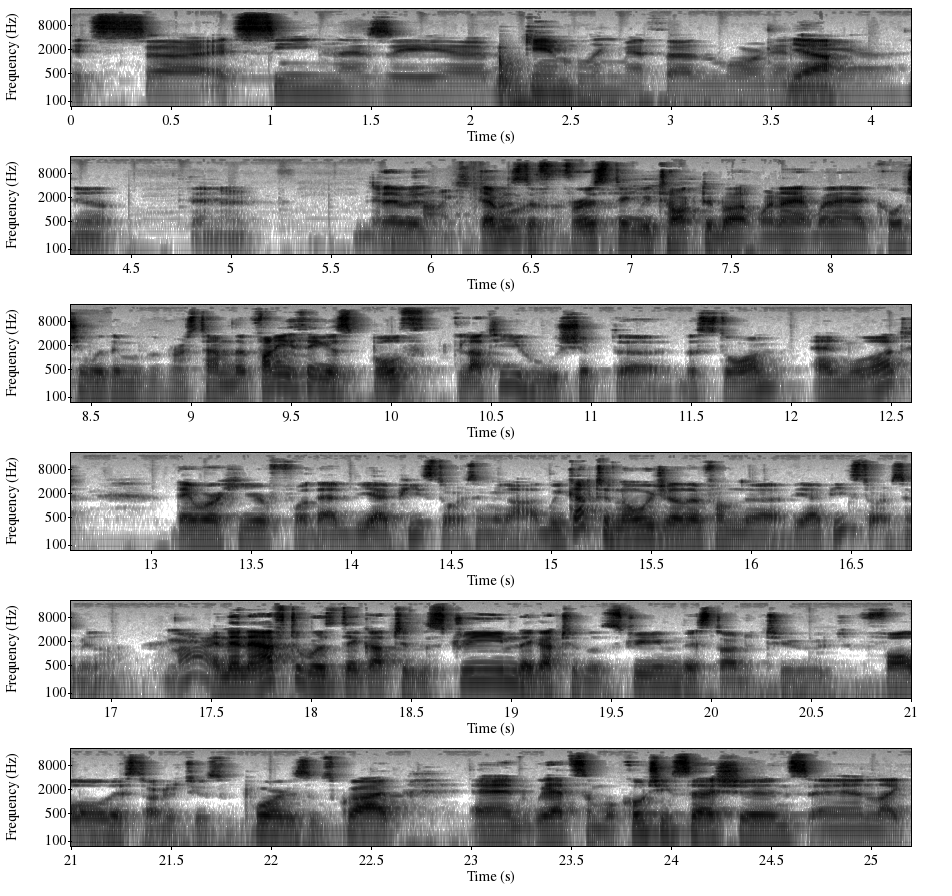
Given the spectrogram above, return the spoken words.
it's uh, it's seen as a uh, gambling method more than Yeah, a, uh, yeah. Than a that was, that was the first thing we talked about when I when I had coaching with him for the first time. The funny thing is both Glatti, who shipped the the storm, and Murat, they were here for that VIP store seminar. We got to know each other from the VIP store seminar. Nice. And then afterwards, they got to the stream. They got to the stream. They started to, follow. They started to support and subscribe. And we had some more coaching sessions and like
